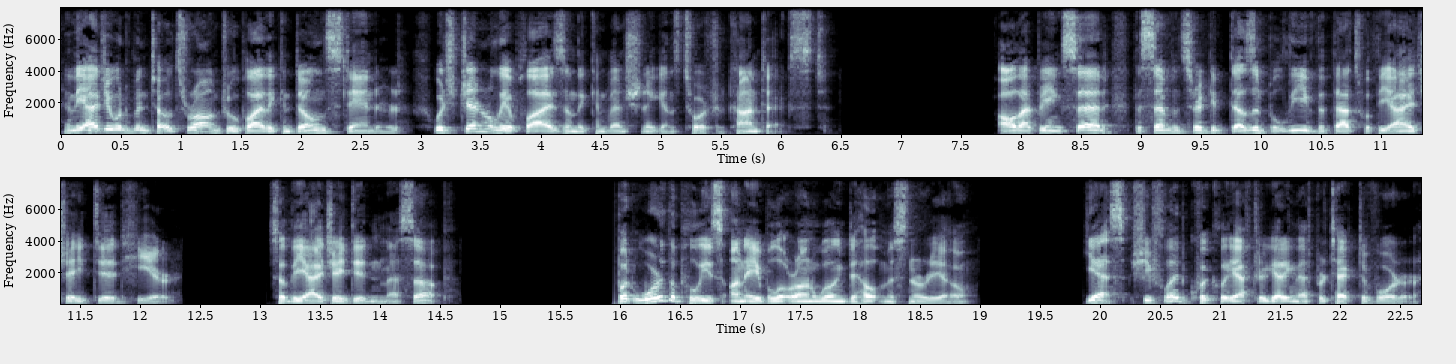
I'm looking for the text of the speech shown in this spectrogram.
And the IJ would have been totes wrong to apply the condone standard, which generally applies in the Convention Against Torture context. All that being said, the Seventh Circuit doesn't believe that that's what the IJ did here. So the IJ didn't mess up. But were the police unable or unwilling to help Miss Nerio? Yes, she fled quickly after getting that protective order.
